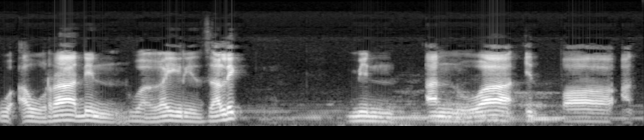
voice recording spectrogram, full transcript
wa auradin wa ghairi zalik min anwa ta'at.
